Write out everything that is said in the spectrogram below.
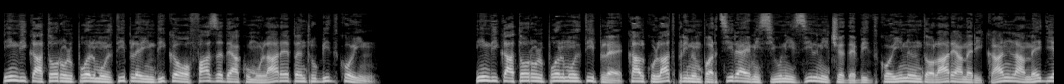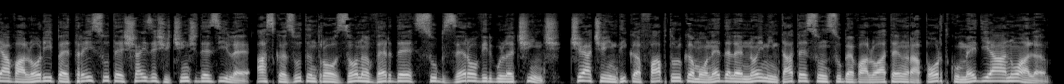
Indicatorul pol multiple indică o fază de acumulare pentru Bitcoin. Indicatorul pol multiple, calculat prin împărțirea emisiunii zilnice de Bitcoin în dolari americani la media valorii pe 365 de zile, a scăzut într-o zonă verde sub 0,5, ceea ce indică faptul că monedele noi mintate sunt subevaluate în raport cu media anuală.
